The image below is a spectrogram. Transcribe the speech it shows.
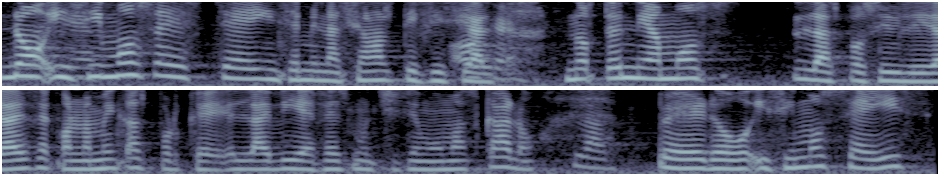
no, IVF. hicimos este inseminación artificial. No teníamos las posibilidades económicas porque el IVF es muchísimo más caro. Claro. Pero hicimos seis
